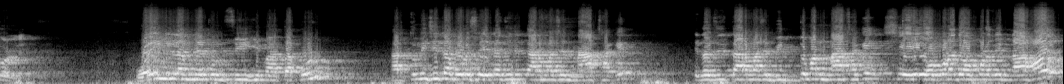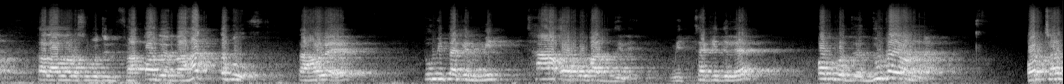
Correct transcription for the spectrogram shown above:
করলে। ওয়াইন লাম ইয়াকুন ফীহি মা তাকুল আর তুমি যেটা বলেছ, এটা যদি তার মাঝে না থাকে, এটা যদি তার মাঝে বিদ্যমান না থাকে, সে এই অপরাধে অপরাধী না হয়, তাহলে আল্লাহ রাসূল বাহাত্তাহু। তাহলে তুমি তাকে মিথ্যা অপবাদ দিলে। মিথ্যা কি দিলে? অপবাদ দিলে। দুটাই অন্যায়। অর্থাৎ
